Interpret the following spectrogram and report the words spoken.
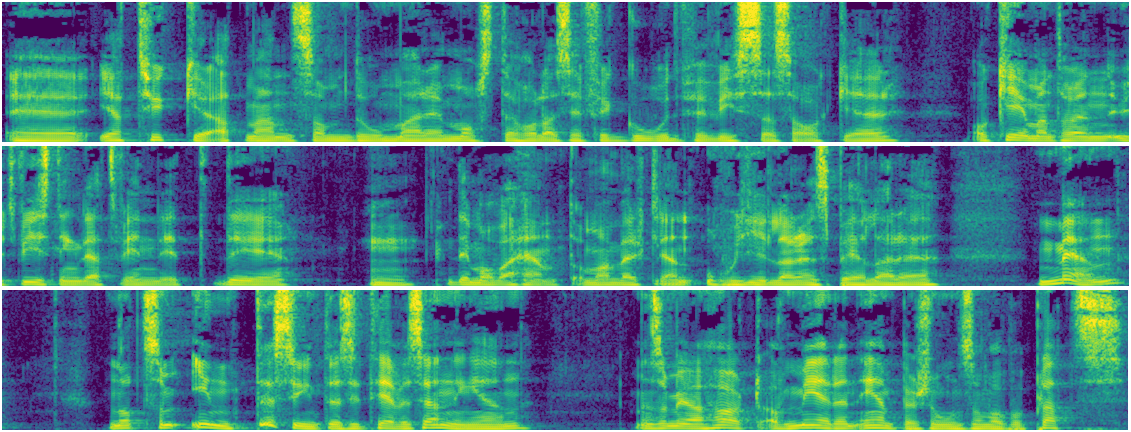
Eh, jag tycker att man som domare måste hålla sig för god för vissa saker. Okej, man tar en utvisning lättvindigt, det, det må vara hänt om man verkligen ogillar en spelare. Men, något som inte syntes i tv-sändningen, men som jag har hört av mer än en person som var på plats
